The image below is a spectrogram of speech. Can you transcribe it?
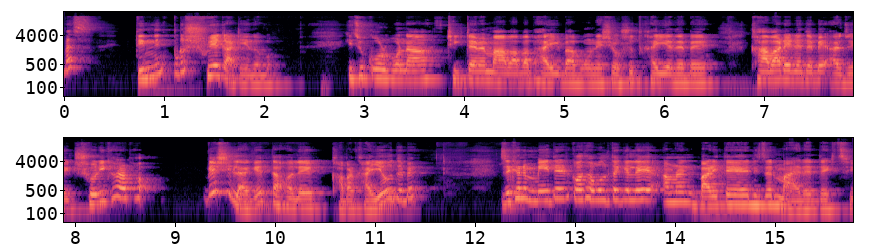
ব্যাস, তিন দিন পুরো শুয়ে কাটিয়ে দেবো। কিছু করব না, ঠিক টাইমে মা বাবা, ভাই বা বোন এসে ওষুধ খাইয়ে দেবে, খাবার এনে দেবে, আর যদি শরীর খারাপ বেশি লাগে তাহলে খাবার খাইয়েও দেবে। যেখানে মেয়েদের কথা বলতে গেলে আমরা বাড়িতে নিজের মায়েদের দেখছি।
